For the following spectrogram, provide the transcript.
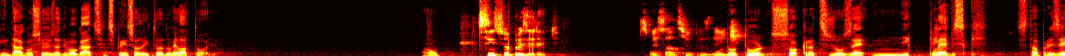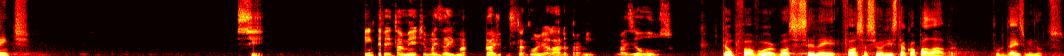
Indaga aos senhores advogados se dispensa a leitura do relatório. Então, Sim, senhor presidente. Dispensado, senhor presidente. O doutor Sócrates José Niklevski está presente? Sim. Sim, perfeitamente, mas a imagem está congelada para mim. Mas eu ouço. Então, por favor, Vossa Excelência, Vossa Senhoria está com a palavra por 10 minutos.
